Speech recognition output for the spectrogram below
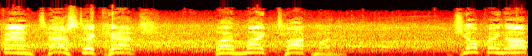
fantastic catch by Mike Tauchman. Jumping up,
